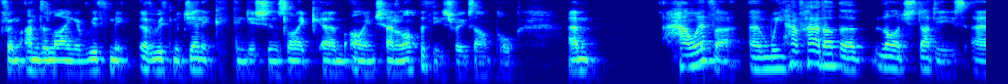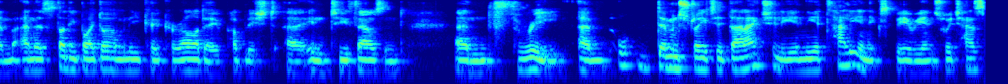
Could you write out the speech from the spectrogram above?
from underlying arrhythmic, arrhythmogenic conditions like um, ion channelopathies, for example. Um, However, um, we have had other large studies, um, and a study by Domenico Corrado published uh, in 2003 um, demonstrated that actually in the Italian experience, which has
